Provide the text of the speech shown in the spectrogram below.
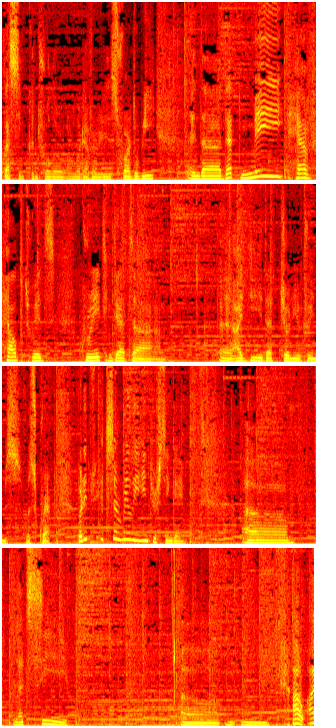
classic controller or whatever it is for the Wii, and uh, that may have helped with creating that. Uh, uh, idea that Journey of Dreams was crap, but it, it's a really interesting game. Um, let's see. Uh, mm, mm. Oh, I,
